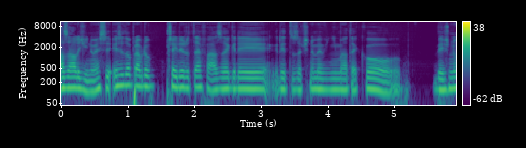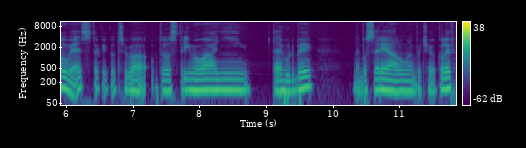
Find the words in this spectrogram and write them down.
a záleží, no jestli, jestli to opravdu přejde do té fáze, kdy, kdy to začneme vnímat jako běžnou věc, tak jako třeba u toho streamování té hudby, nebo seriálu, nebo čehokoliv.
